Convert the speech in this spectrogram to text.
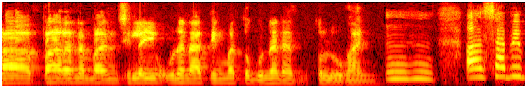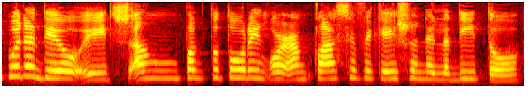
ah, para naman sila yung una nating matugunan at tulungan. Mhm. Ah, sabi po ng DOH, ang pagtuturing or ang classification nila dito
